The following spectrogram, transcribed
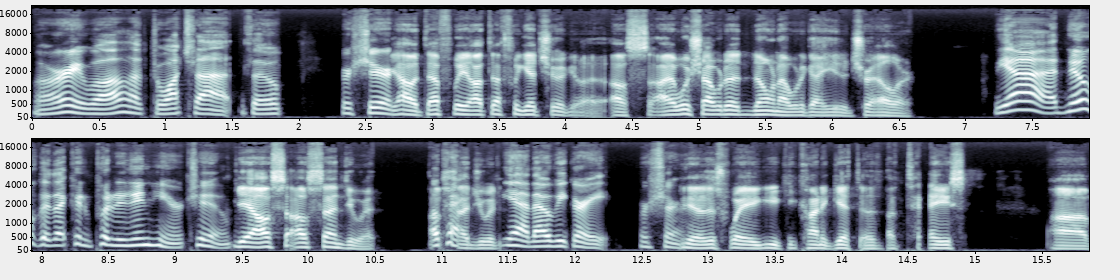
All right. Well, I'll have to watch that. So for sure. Yeah, I'll definitely, I'll definitely get you. Uh, I'll, I wish I would have known I would have got you the trailer. Yeah. No, because I could put it in here too. Yeah, I'll, I'll send you it. I'll Okay. send you it. Yeah, that would be great for sure. Yeah, this way you can kind of get the, a taste uh,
